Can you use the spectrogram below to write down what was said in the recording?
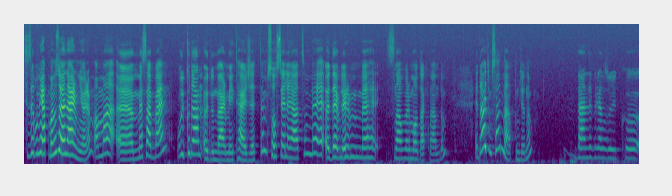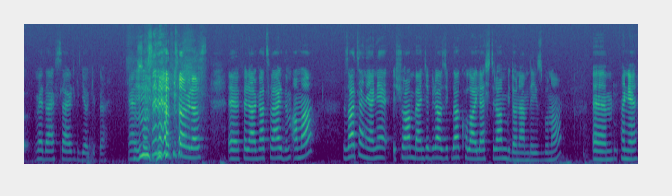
Size bunu yapmanızı önermiyorum ama e, mesela ben uykudan ödün vermeyi tercih ettim. Sosyal hayatım ve ödevlerim ve sınavlarıma odaklandım. Eda'cığım sen ne yaptın canım? Ben de biraz uyku ve dersler gidiyor gibi. Yani sosyal hayattan biraz e, feragat verdim ama zaten yani şu an bence birazcık daha kolaylaştıran bir dönemdeyiz bunu. E, hani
